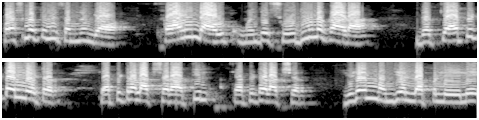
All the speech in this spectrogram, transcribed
प्रश्न तुम्ही समजून घ्यावा. फाइंड आउट म्हणजे शोधून काढा. द कॅपिटल लेटर कॅपिटल अक्षरातील कॅपिटल अक्षर हिडन म्हणजे लपलेले.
